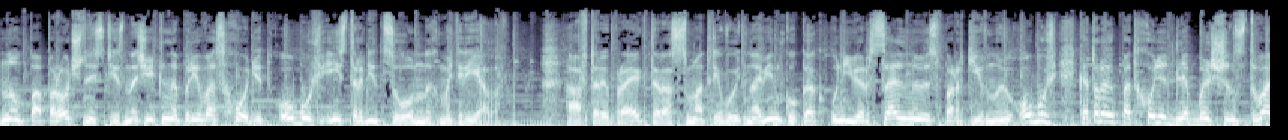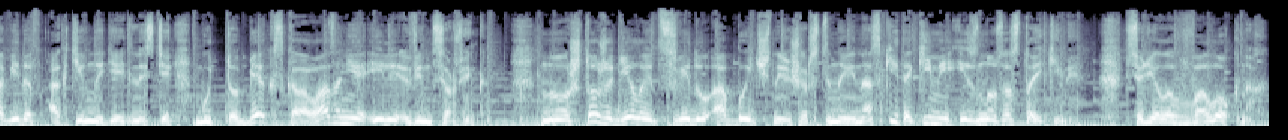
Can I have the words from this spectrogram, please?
но по прочности значительно превосходит обувь из традиционных материалов. Авторы проекта рассматривают новинку как универсальную спортивную обувь, которая подходит для большинства видов активной деятельности, будь то бег, скалолазание или виндсерфинг. Но что же делает с виду обычные шерстяные носки такими износостойкими? Все дело в волокнах.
